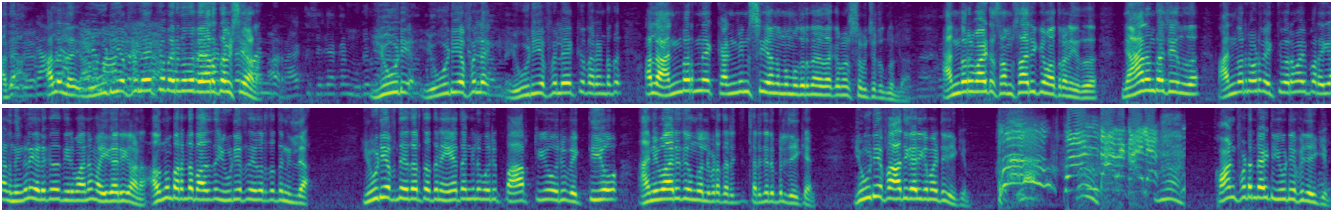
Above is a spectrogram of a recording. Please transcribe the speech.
അത് അല്ലല്ല യു ഡി എഫിലേക്ക് വരുന്നത് വേറത്തെ വിഷയമാണ്? യു ഡി യു ഡി എഫിലെ യു ഡി എഫിലേക്ക് വരേണ്ടത് അല്ല അൻവറിനെ കൺവിൻസ് ചെയ്യാനൊന്നും മുതിർന്ന നേതാക്കന്മാർ ശ്രമിച്ചിട്ടൊന്നുമില്ല. അൻവറുമായിട്ട് സംസാരിക്കുക മാത്രമാണ് ഇത് ഞാൻ എന്താ ചെയ്യുന്നത്? അൻവറിനോട് വ്യക്തിപരമായി പറയുകയാണ് നിങ്ങൾ എടുക്കുന്ന തീരുമാനം വൈകാരികമാണ്. അതൊന്നും പറയേണ്ട ബാധ്യത യു ഡി എഫ് നേതൃത്വത്തിനില്ല. യു ഡി എഫ് നേതൃത്വത്തിന് ഏതെങ്കിലും ഒരു പാർട്ടിയോ ഒരു വ്യക്തിയോ അനിവാര്യതയൊന്നുമല്ല ഇവിടെ തെര- തെരഞ്ഞെടുപ്പിൽ ജയിക്കാൻ. യു ഡി എഫ് ആധികാരികമായിട്ട് ജയിക്കും. കോൺഫിഡന്റ് ആയിട്ട് യു ഡി എഫ് ജയിക്കും.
